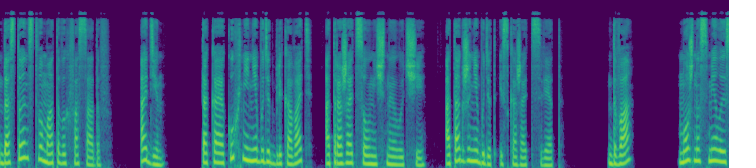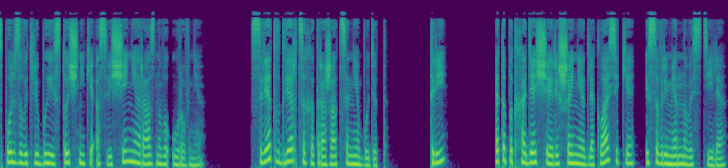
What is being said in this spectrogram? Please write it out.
Достоинство матовых фасадов. 1. Такая кухня не будет бликовать, отражать солнечные лучи, а также не будет искажать цвет. 2. Можно смело использовать любые источники освещения разного уровня. Свет в дверцах отражаться не будет. 3. Это подходящее решение для классики и современного стиля.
